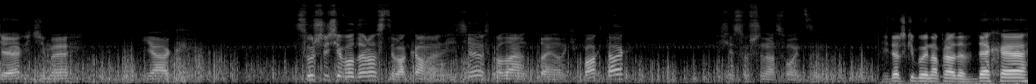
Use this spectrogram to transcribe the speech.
W widzimy jak suszy się wodorosty Wakame. Widzicie? Składają tutaj na takich pachtach i się suszy na słońcu. Widoczki były naprawdę wdechę.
